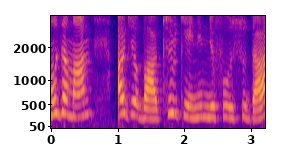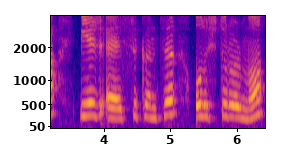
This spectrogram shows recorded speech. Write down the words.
o zaman acaba Türkiye'nin nüfusu da bir e, sıkıntı oluşturur mu?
